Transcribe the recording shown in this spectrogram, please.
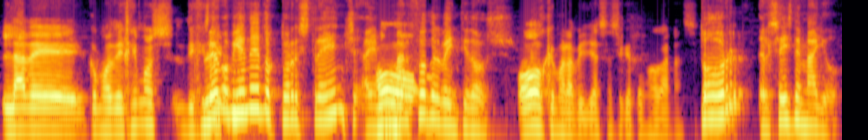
La de, como dijimos, dijiste. Luego viene Doctor Strange en Oh. marzo del 22. Oh, qué maravilla, esa sí que tengo ganas. Thor el 6 de mayo.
